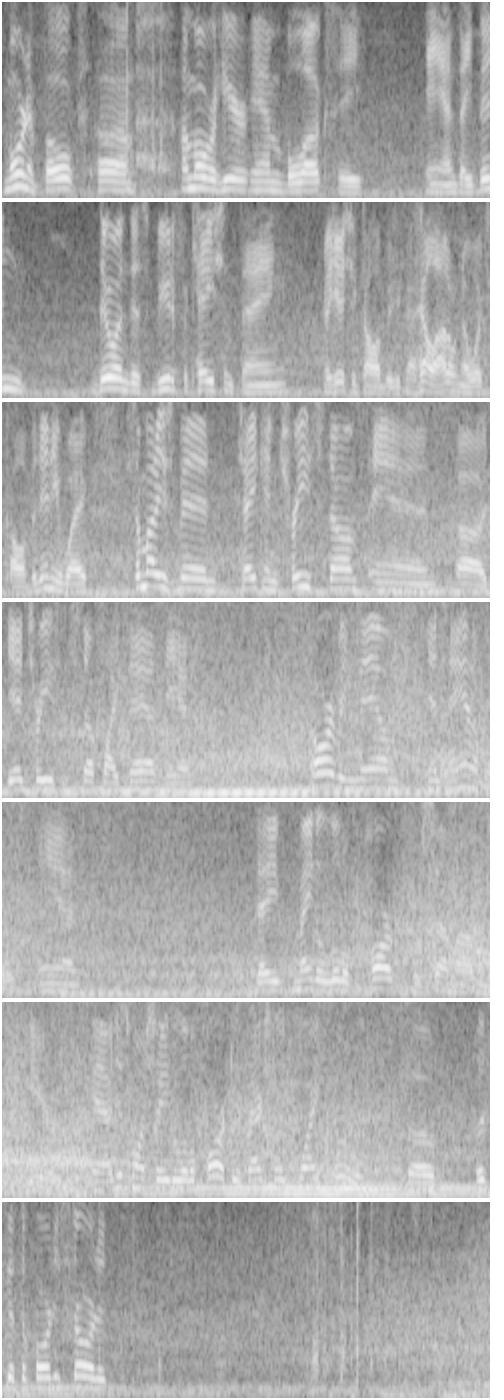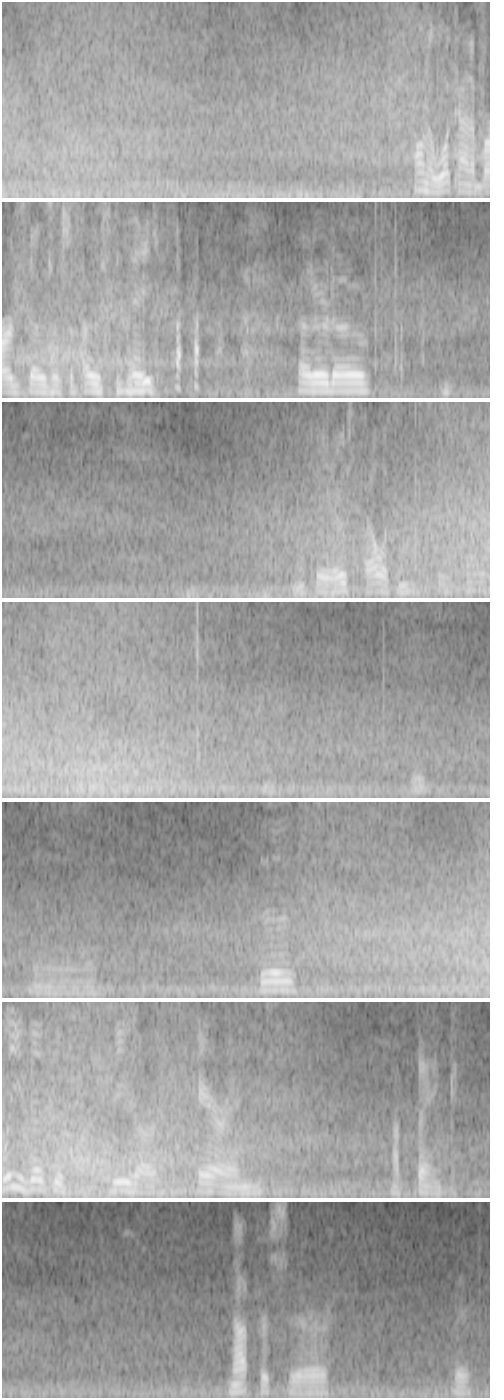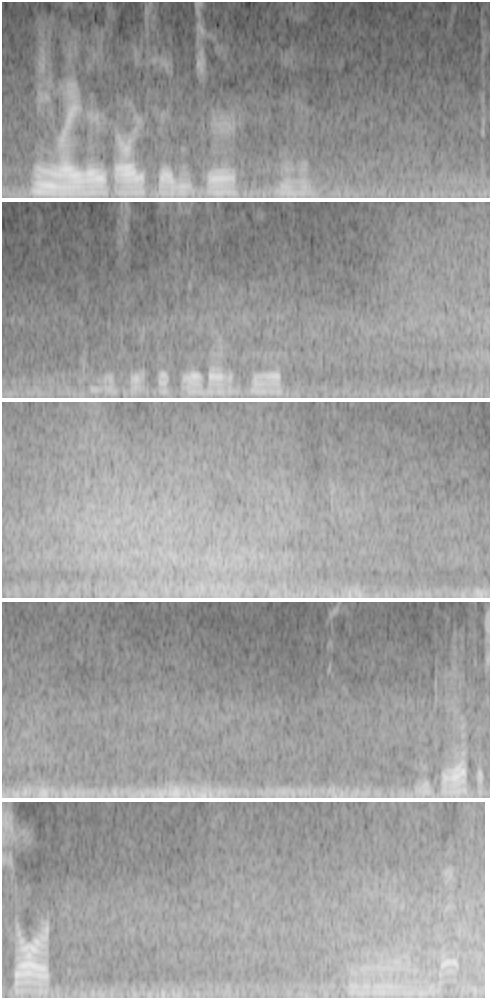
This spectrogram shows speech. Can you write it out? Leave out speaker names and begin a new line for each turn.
Morning, folks. Um, I'm over here in Biloxi, and they've been doing this beautification thing. I guess you call it beautification. Hell, I don't know what you call it. But anyway, somebody's been taking tree stumps and uh, dead trees and stuff like that and carving them into animals. And they've made a little park for some of them here. And I just want to show you the little park. It's actually quite cool. So Let's get the party started. I don't know what kind of birds those are supposed to be. I don't know. Okay, there's pelicans. See, and this believe this is, these are herons, I think. Not for sure. But anyway, there's artist signature and let's see what this is over here. Okay, that's a shark. And that's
